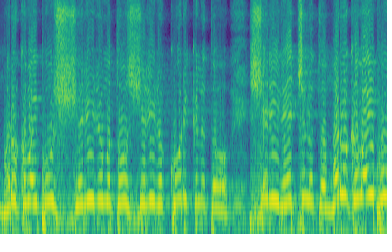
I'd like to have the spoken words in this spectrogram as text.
మరొక వైపు శరీరముతో శరీర కోరికలతో శరీరేచ్ఛలతో మరొక వైపు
